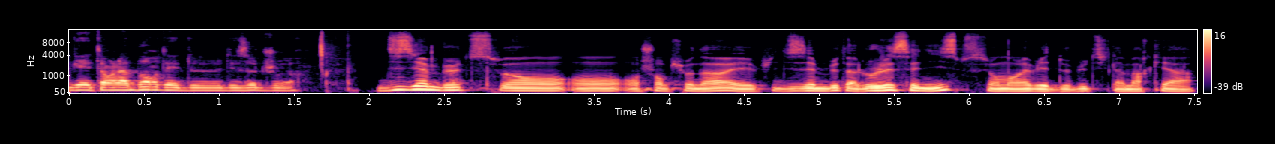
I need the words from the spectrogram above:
Gaëtan Laborde et de, des autres joueurs. Dixième but en, championnat et puis dixième but à l'OGC Nice, parce que si on enlève les deux buts qu'il a marqué à,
